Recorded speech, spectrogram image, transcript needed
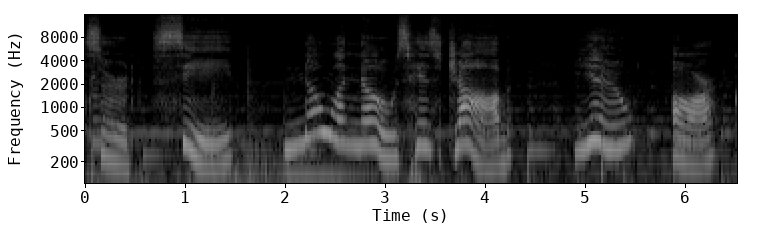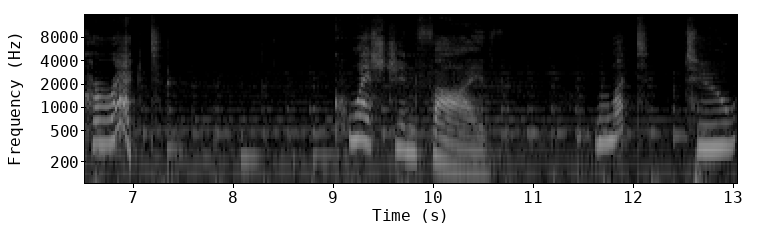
Answered C, no one knows his job, you are correct. Question 5. What two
